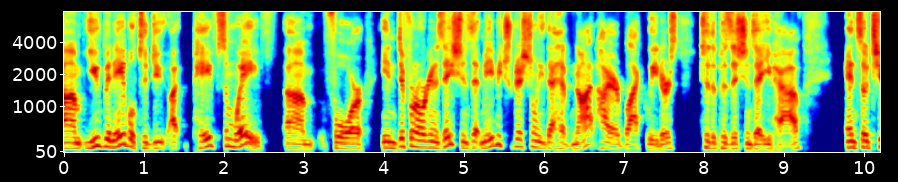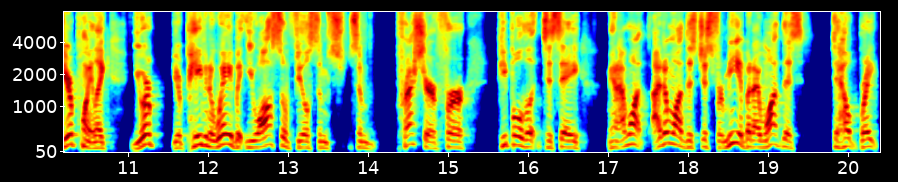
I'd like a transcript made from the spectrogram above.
Um, you've been able to do uh, pave some wave um, for in different organizations that maybe traditionally that have not hired black leaders to the positions that you have. And so, to your point, like you're you're paving a way, but you also feel some some pressure for people to say, "Man, I want I don't want this just for me, but I want this to help break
